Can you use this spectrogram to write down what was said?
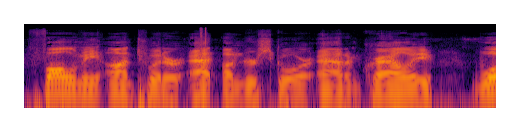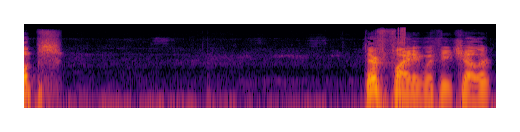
Follow me on Twitter at underscore Adam Crowley. Whoops. They're fighting with each other.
